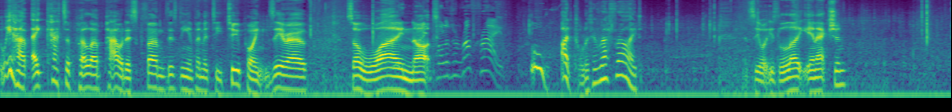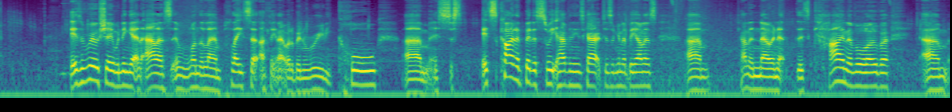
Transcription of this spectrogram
we have a Caterpillar Power Disc from Disney Infinity 2.0. So why not? I'd call it a rough ride. Ooh, I'd call it a rough ride. Let's see what he's like in action. It's a real shame we didn't get an Alice in Wonderland playset. I think that would have been really cool. Um, it's just, it's kind of bittersweet having these characters, I'm going to be honest. Um, kind of knowing that this kind of all over. Um,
